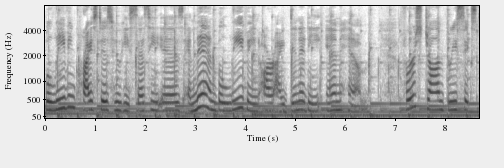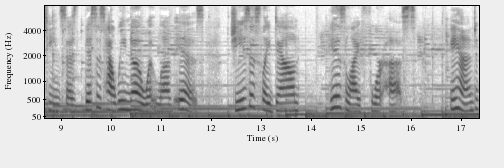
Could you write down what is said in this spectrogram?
Believing Christ is who he says he is, and then believing our identity in him. 1 John 3:16 says, "This is how we know what love is. Jesus laid down his life for us. And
